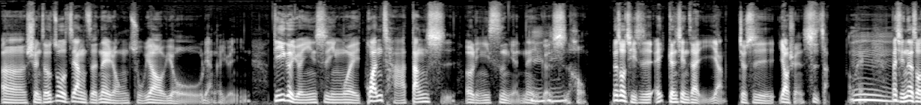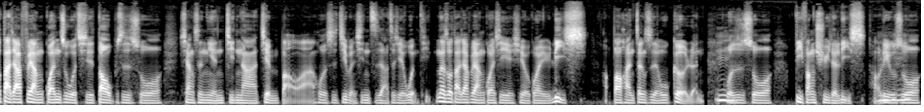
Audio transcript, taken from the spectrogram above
呃，选择做这样子的内容，主要有两个原因。第一个原因是因为观察当时二零一四年那个时候，嗯、那时候其实哎、欸，跟现在一样，就是要选市长。OK，嗯，那其实那时候大家非常关注的，其实倒不是说像是年金啊、健保啊，或者是基本薪资啊这些问题。那时候大家非常关心一些有关于历史，包含政治人物个人，或者是说。地方区域的历史，好，例如说，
